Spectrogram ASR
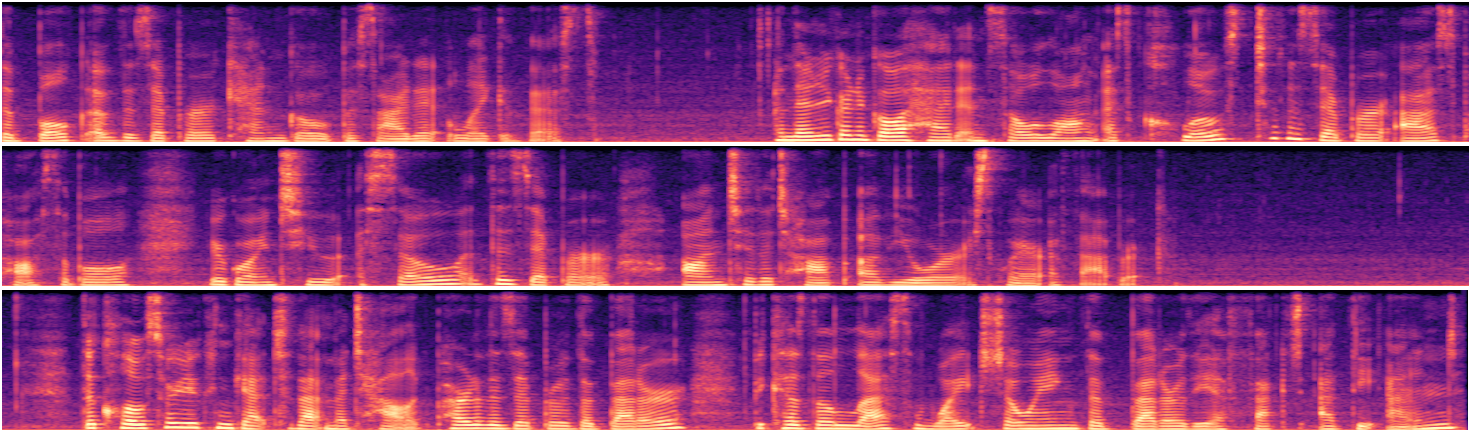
the bulk of the zipper can go beside it like this. And then you're going to go ahead and sew along as close to the zipper as possible. You're going to sew the zipper onto the top of your square of fabric. The closer you can get to that metallic part of the zipper, the better, because the less white showing, the better the effect at the end.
